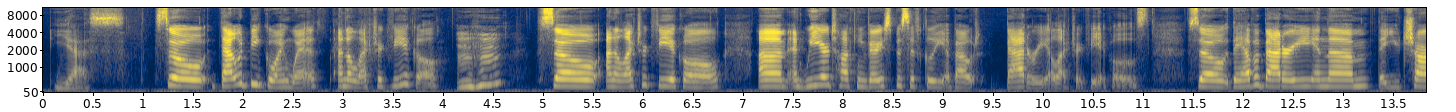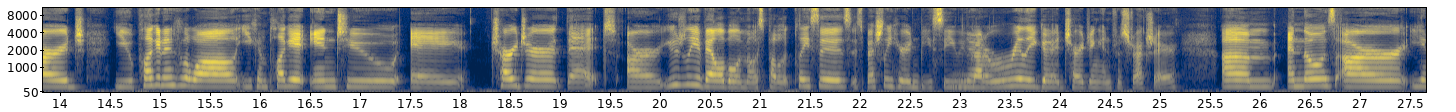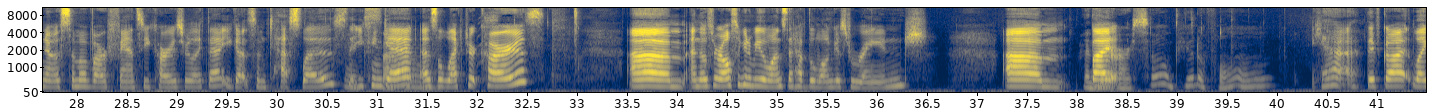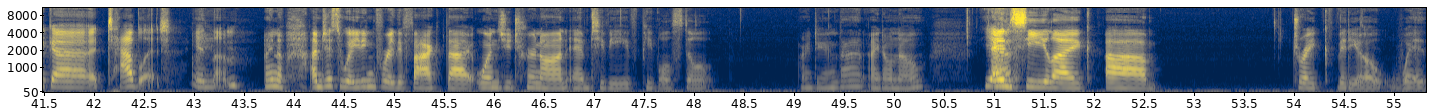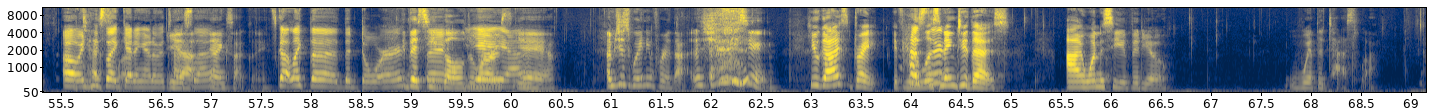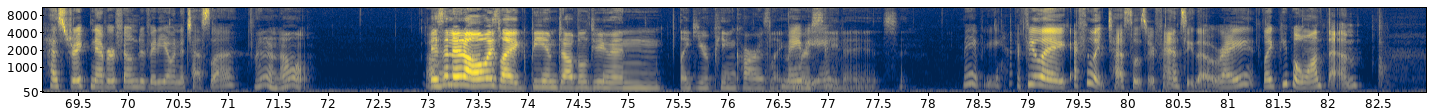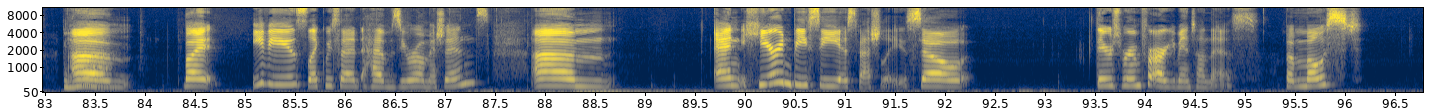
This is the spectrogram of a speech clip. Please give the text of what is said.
yes. So that would be going with an electric vehicle. Mm-hmm. So, an electric vehicle, um, and we are talking very specifically about battery electric vehicles. So, they have a battery in them that you charge, you plug it into the wall, you can plug it into a charger that are usually available in most public places, especially here in BC. We've got a really good charging infrastructure. Um, and those are, you know, some of our fancy cars are like that. You got some Teslas that you can get as electric cars. Um, and those are also going to be the ones that have the longest range. Um, And but they are so beautiful. yeah, they've got like a tablet in them. I know. I'm just waiting for the fact that once you turn on MTV, if people still are doing that, I don't know. Yeah. And see like um Drake video with oh, and he's like getting out of a Tesla. yeah, exactly. It's got like the the door. The seagull doors. Yeah, Yeah, yeah. yeah. I'm just waiting for that. It should be soon. You guys, Drake, if you're Has there- listening to this, I want to see a video with a Tesla. Has Drake never filmed a video in a Tesla? I don't know. Oh. Isn't it always like BMW and like European cars like Maybe. Mercedes? Maybe. I feel like I feel like Teslas are fancy though, right? Like people want them. Yeah. Um, but EVs, like we said, have zero emissions. Um, and here in BC, especially, so there's room for argument on this. But most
